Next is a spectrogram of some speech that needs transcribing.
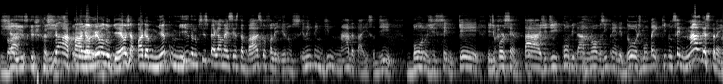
Só Já, isso que já Eu paga vou- meu aluguel, já paga minha comida, não preciso pegar mais cesta básica. Eu falei, eu não, eu não entendi nada, Thaís, de bônus de sei do quê, e de porcentagem, de convidar novos empreendedores, montar equipe, não sei nada desse trem.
